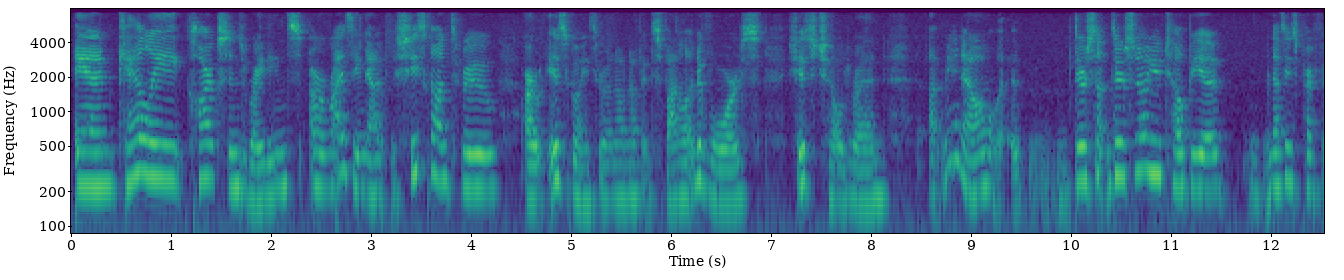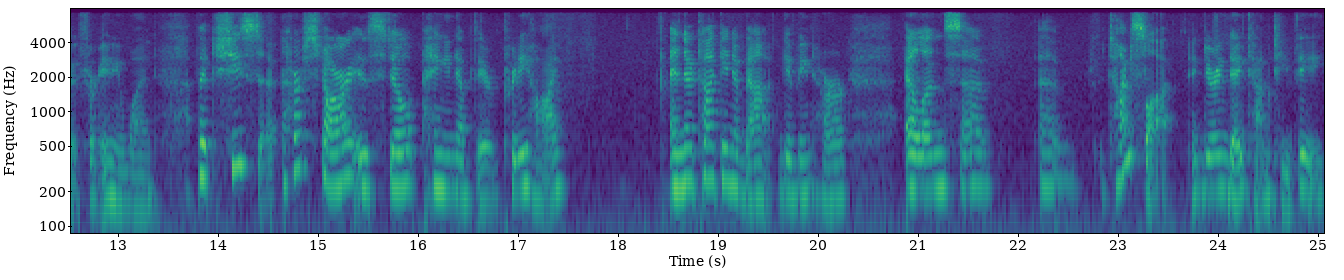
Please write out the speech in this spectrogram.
And Kelly Clarkson's ratings are rising. Now, she's gone through, or is going through, I don't know if it's final, a divorce. She has children. Um, you know, there's there's no utopia. Nothing's perfect for anyone. But she's her star is still hanging up there pretty high. And they're talking about giving her Ellen's uh, uh, time slot during daytime TV.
